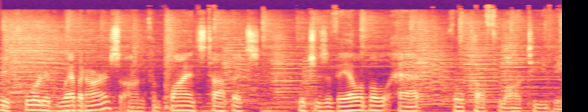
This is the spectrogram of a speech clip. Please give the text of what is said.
recorded webinars on compliance topics, which is available at Volkov Law TV.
